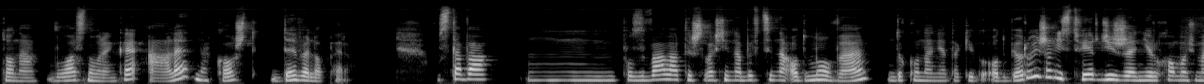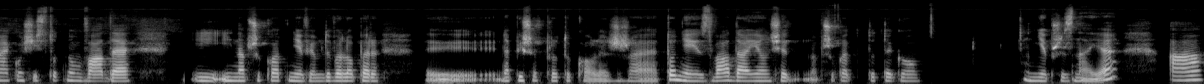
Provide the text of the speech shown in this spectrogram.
to na własną rękę, ale na koszt dewelopera. Ustawa pozwala też właśnie nabywcy na odmowę dokonania takiego odbioru, jeżeli stwierdzi, że nieruchomość ma jakąś istotną wadę i, i na przykład, nie wiem, deweloper yy, napisze w protokole, że to nie jest wada i on się na przykład do tego nie przyznaje, a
